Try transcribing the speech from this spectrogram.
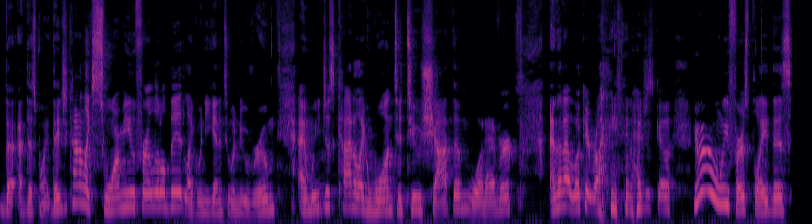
the, at this point, they just kind of like swarm you for a little bit, like when you get into a new room, and we just kind of like one to two shot them, whatever. And then I look at Ryan and I just go, "You remember when we first played this?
